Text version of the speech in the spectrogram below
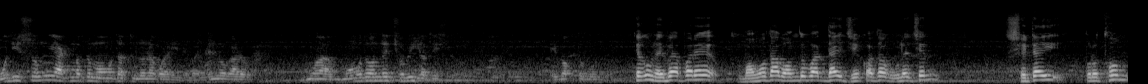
মোদির সঙ্গে একমাত্র মমতার তুলনা করা যেতে পারে অন্য কারও মমতা বন্দ্যোপাধ্যায়ের ছবি যথেষ্ট এই বক্তব্য। দেখুন এ ব্যাপারে মমতা বন্দ্যোপাধ্যায় যে কথা বলেছেন সেটাই প্রথম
